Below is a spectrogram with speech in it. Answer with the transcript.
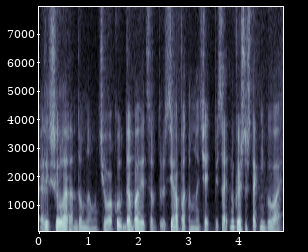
решила рандомному чуваку добавиться в друзья, а потом начать писать. Ну, конечно же, так не бывает.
